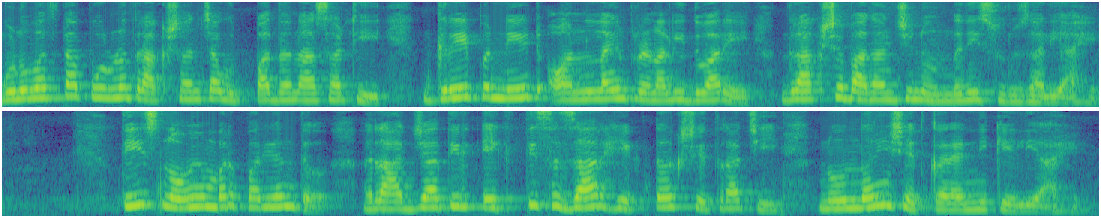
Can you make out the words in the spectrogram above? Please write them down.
गुणवत्तापूर्ण द्राक्षांच्या उत्पादनासाठी ग्रेप नेट ऑनलाईन प्रणालीद्वारे द्राक्ष बागांची नोंदणी सुरू झाली आहे. तीस नोव्हेंबरपर्यंत राज्यातील एकतीस हजार हेक्टर क्षेत्राची नोंदणी शेतकऱ्यांनी केली आहे.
